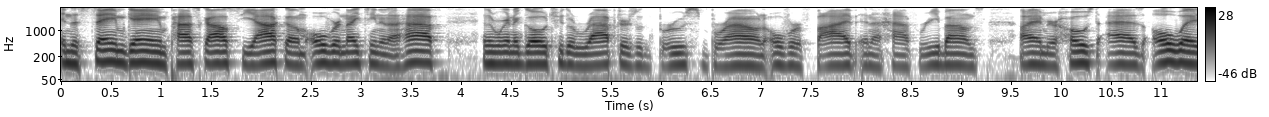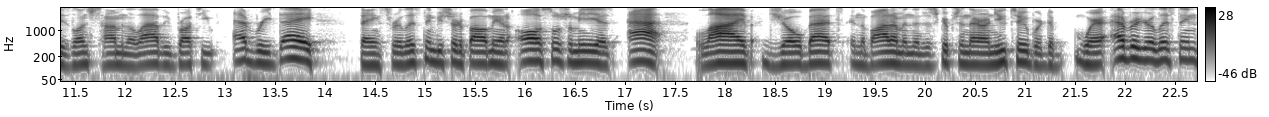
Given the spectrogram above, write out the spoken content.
in the same game, Pascal Siakam over 19 and a half. And then we're going to go to the Raptors with Bruce Brown over five and a half rebounds. I am your host, as always. Lunchtime in the Lab. We brought to you every day. Thanks for listening. Be sure to follow me on all social medias at live Joe Betts in the bottom in the description there on YouTube or wherever you're listening.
